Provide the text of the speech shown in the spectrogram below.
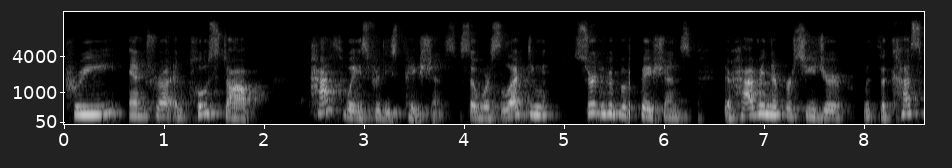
pre, intra, and post op pathways for these patients. So we're selecting certain group of patients, they're having their procedure with the cusp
